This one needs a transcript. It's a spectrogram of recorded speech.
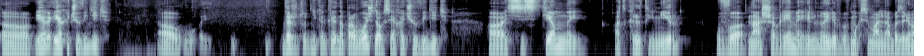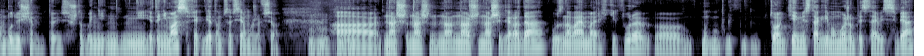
Э, я, я хочу видеть... Э, даже тут не конкретно про Watch Dogs, я хочу видеть э, системный открытый мир, в наше время, или, ну, или в максимально обозримом будущем, то есть чтобы не, не, это не Mass Effect, где там совсем уже все, uh-huh, а наш, наш, на, наш, наши города, узнаваемая архитектура, э, то, те места, где мы можем представить себя,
